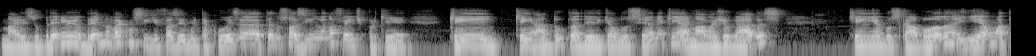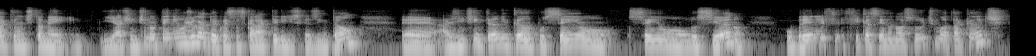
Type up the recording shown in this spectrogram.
mas o Brenner, o Brenner não vai conseguir fazer muita coisa estando sozinho lá na frente, porque quem, quem a dupla dele, que é o Luciano, é quem armava as jogadas, quem ia buscar a bola e é um atacante também. E a gente não tem nenhum jogador com essas características. Então, É, a gente entrando em campo sem o, sem o Luciano, o Brenner fica sendo o nosso último atacante,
